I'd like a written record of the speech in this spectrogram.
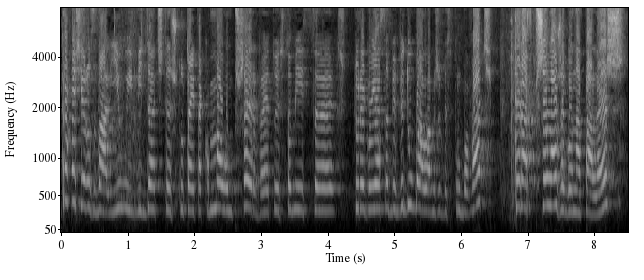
Trochę się rozwalił i widać też tutaj taką małą przerwę. To jest to miejsce, z którego ja sobie wydłubałam, żeby spróbować. Teraz przełożę go na talerz.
